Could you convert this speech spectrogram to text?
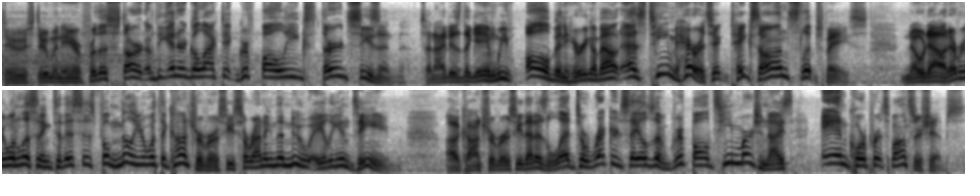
Stu Stuman here for the start of the Intergalactic Grifball League's third season. Tonight is the game we've all been hearing about as Team Heretic takes on Slipspace. No doubt everyone listening to this is familiar with the controversy surrounding the new alien team. A controversy that has led to record sales of Grifball team merchandise and corporate sponsorships.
